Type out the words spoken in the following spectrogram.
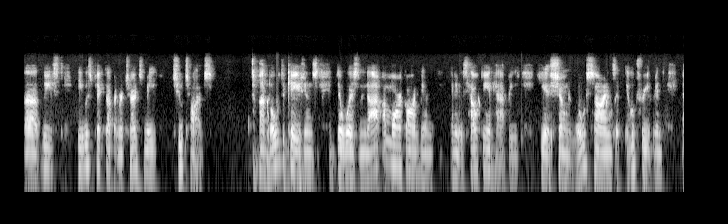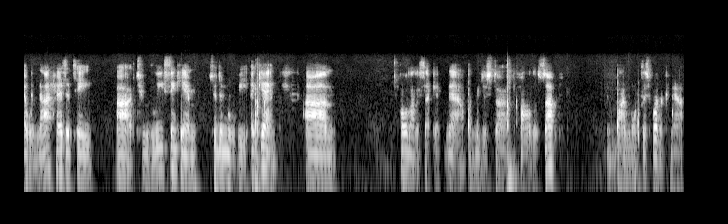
uh, leased, he was picked up and returned to me two times. On both occasions, there was not a mark on him, and he was healthy and happy. He has shown no signs of ill treatment and would not hesitate uh, to leasing him to the movie again. Um, hold on a second. Now, let me just uh, follow this up. Why won't this work now?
